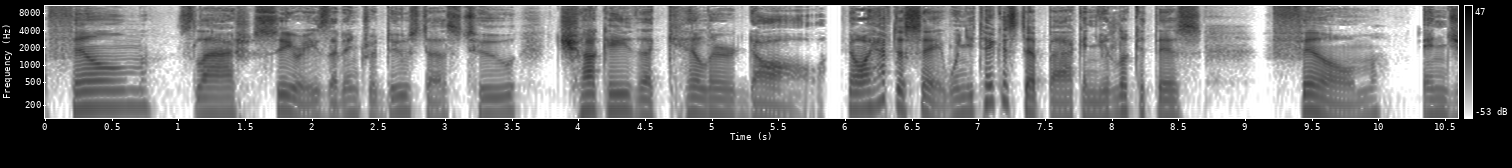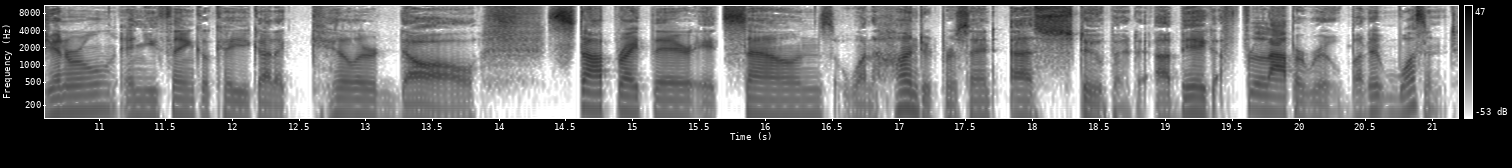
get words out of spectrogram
film slash series that introduced us to Chucky the Killer Doll. Now, I have to say, when you take a step back and you look at this film in general and you think, okay, you got a killer doll, stop right there. It sounds 100% a stupid, a big flapperoo, but it wasn't.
